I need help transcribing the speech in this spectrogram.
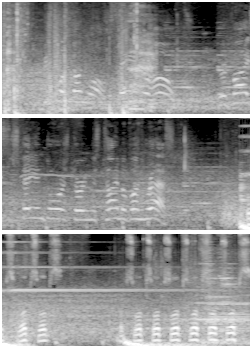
People of Dunwall, stay in your homes. You're advised to stay indoors during this time of unrest. Whoops, whoops, whoops. Whoops, whoops, whoops, whoops, whoops, whoops, whoops.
